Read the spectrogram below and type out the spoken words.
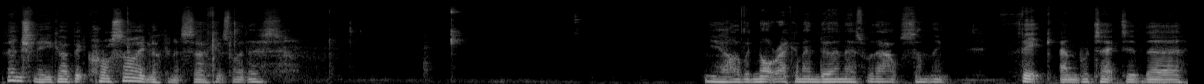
Eventually you go a bit cross-eyed looking at circuits like this. Yeah, I would not recommend doing this without something thick and protective there.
